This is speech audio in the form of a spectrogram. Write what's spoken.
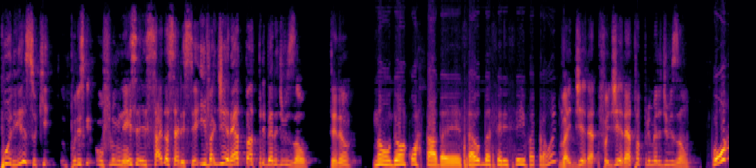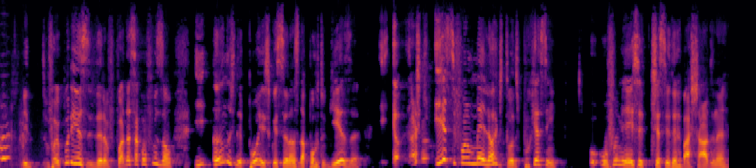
Por isso que. Por isso que o Fluminense ele sai da Série C e vai direto pra primeira divisão. Entendeu? Não, deu uma cortada. é, saiu da Série C e vai pra onde? Vai direto, foi direto pra primeira divisão. Porra! E foi por isso, entendeu? Por causa dessa confusão. E anos depois, com esse lance da portuguesa, eu acho que esse foi o melhor de todos, porque assim, o, o Fluminense tinha sido rebaixado, né?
